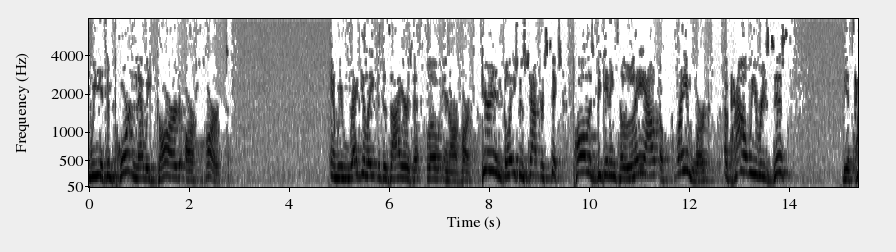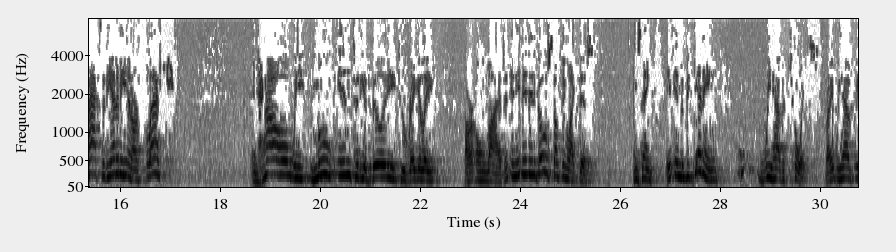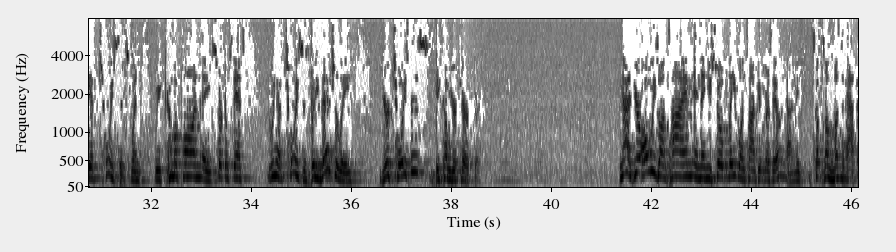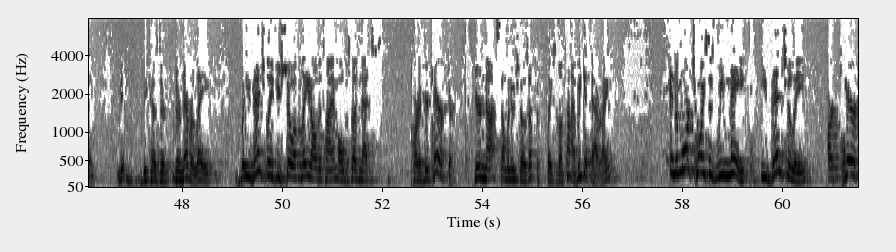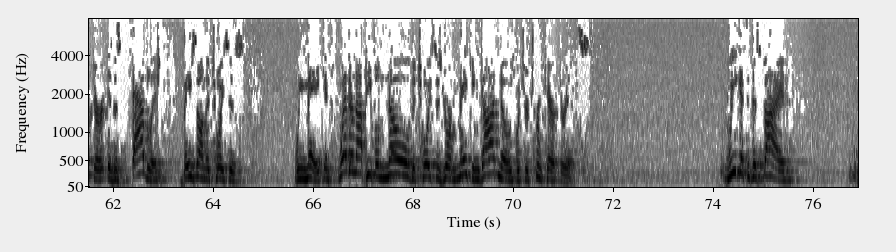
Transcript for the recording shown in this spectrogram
We, it's important that we guard our heart and we regulate the desires that flow in our heart. Here in Galatians chapter 6, Paul is beginning to lay out a framework of how we resist the attacks of the enemy in our flesh and how we move into the ability to regulate our own lives. And, and, it, and it goes something like this. He's saying, in the beginning, we have a choice, right? We have, we have choices. When we come upon a circumstance, We have choices, but eventually, your choices become your character. Now, if you're always on time and then you show up late one time, people are going to say, oh, yeah, I mean, something must have happened because they're, they're never late. But eventually, if you show up late all the time, all of a sudden that's part of your character. You're not someone who shows up to places on time. We get that, right? And the more choices we make, eventually our character is established based on the choices we make. And whether or not people know the choices you're making, God knows what your true character is. We get to decide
